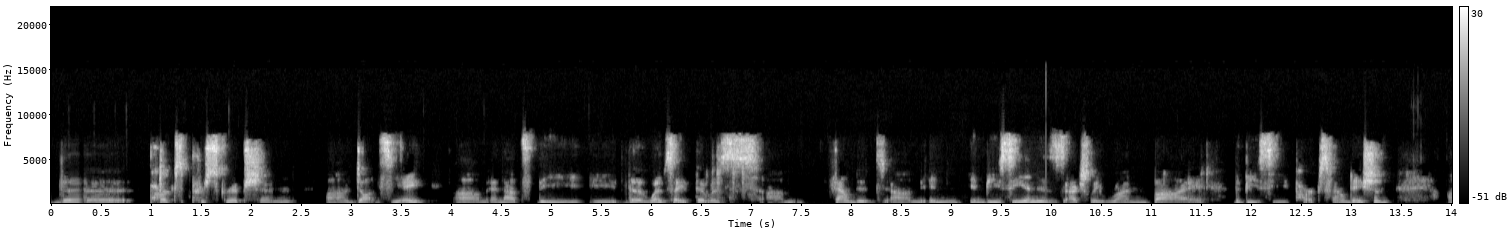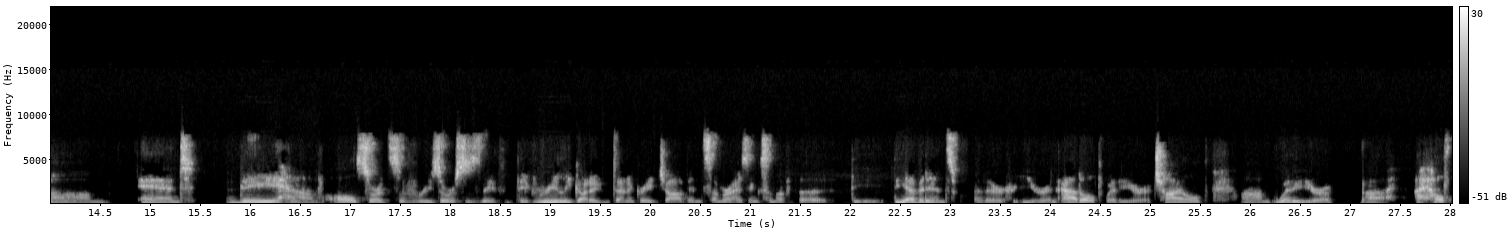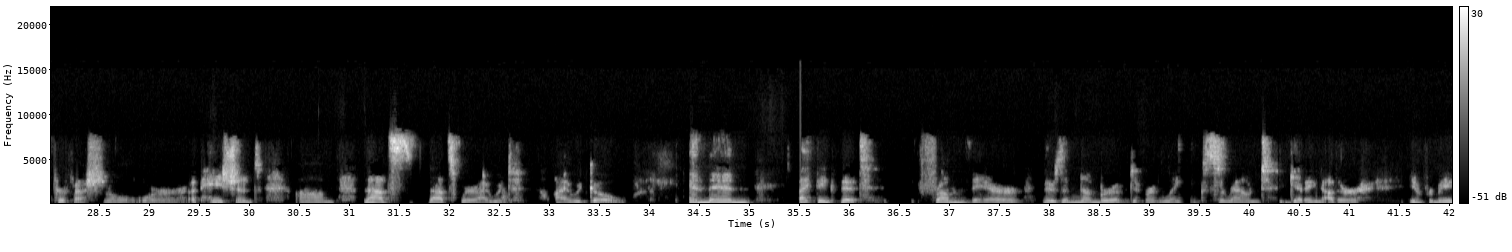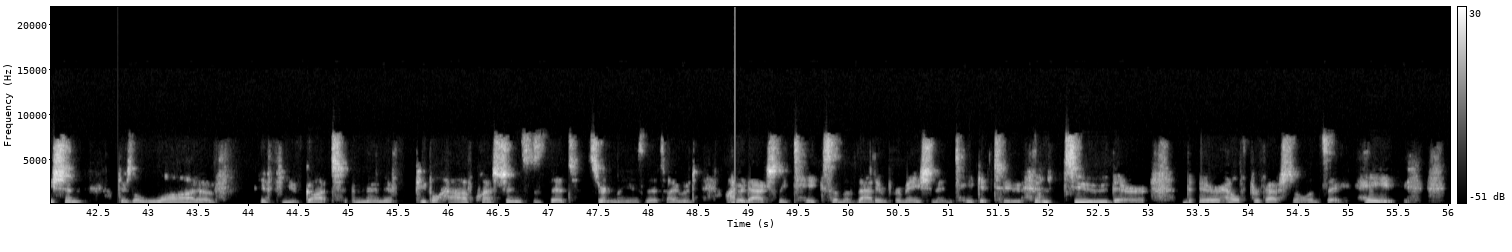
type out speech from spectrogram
the Parks Prescription uh, .ca, um, and that's the the website that was um, founded um, in in BC and is actually run by the BC Parks Foundation, and they have all sorts of resources. They've they've really got a, done a great job in summarizing some of the, the the evidence, whether you're an adult, whether you're a child, um, whether you're a, uh, a health professional or a patient. Um, that's that's where I would I would go, and then I think that from there, there's a number of different links around getting other information. There's a lot of if you've got, and then if people have questions is that certainly is that I would I would actually take some of that information and take it to to their their health professional and say, hey,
